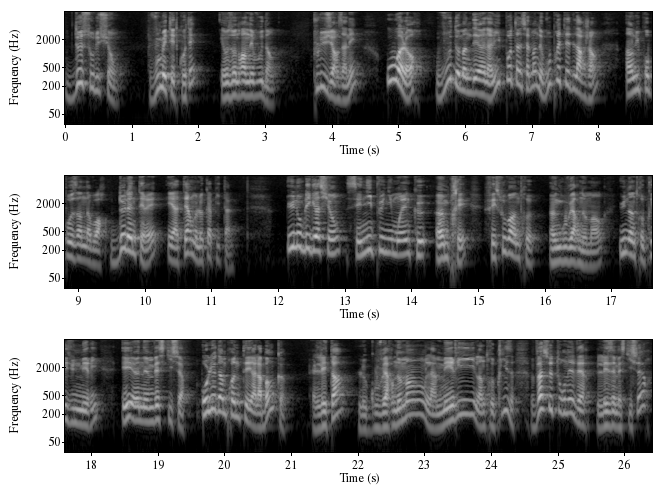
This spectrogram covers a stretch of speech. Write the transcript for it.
deux solutions. Vous mettez de côté et on se donne rendez-vous dans plusieurs années, ou alors vous demandez à un ami potentiellement de vous prêter de l'argent en lui proposant d'avoir de l'intérêt et à terme le capital. Une obligation, c'est ni plus ni moins qu'un prêt fait souvent entre un gouvernement, une entreprise, une mairie et un investisseur. Au lieu d'emprunter à la banque, l'État, le gouvernement, la mairie, l'entreprise va se tourner vers les investisseurs,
